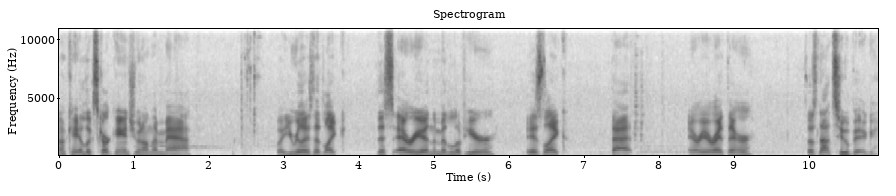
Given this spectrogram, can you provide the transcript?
Okay, it looks gargantuan on the map. But you realize that, like, this area in the middle of here is, like, that area right there. So it's not too big.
